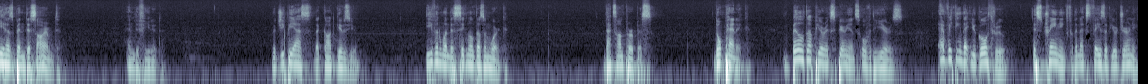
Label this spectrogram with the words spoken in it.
he has been disarmed and defeated. The GPS that God gives you, even when the signal doesn't work, that's on purpose. Don't panic. Build up your experience over the years. Everything that you go through is training for the next phase of your journey.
